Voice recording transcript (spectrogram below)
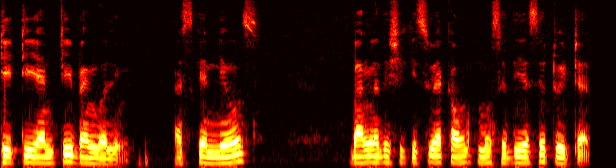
টিটিএনটি বেঙ্গলি আজকের নিউজ বাংলাদেশি কিছু অ্যাকাউন্ট মুছে দিয়েছে টুইটার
